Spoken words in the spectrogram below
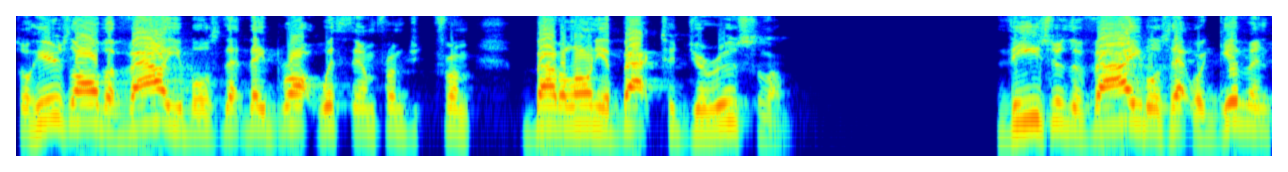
So here's all the valuables that they brought with them from, from Babylonia back to Jerusalem. These are the valuables that were given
